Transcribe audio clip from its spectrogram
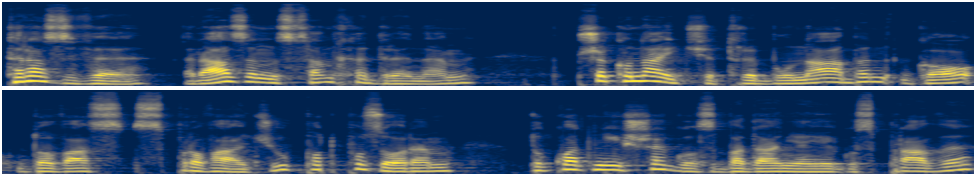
Teraz wy, razem z Sanhedrynem, przekonajcie trybuna, aby go do was sprowadził pod pozorem dokładniejszego zbadania jego sprawy,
